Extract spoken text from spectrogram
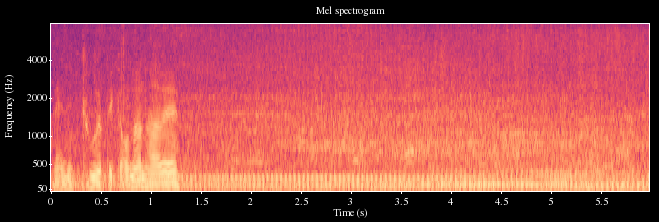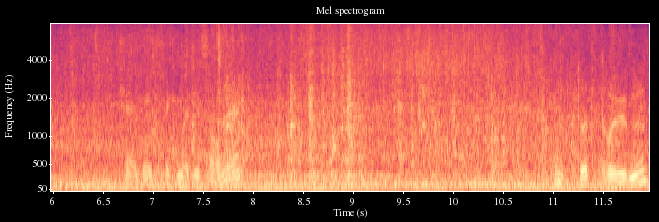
meine Tour begonnen habe. Scheint endlich mal die Sonne. Und dort drüben,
